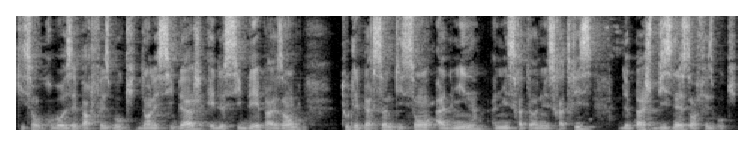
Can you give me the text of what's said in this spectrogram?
qui sont proposées par Facebook dans les ciblages et de cibler, par exemple, toutes les personnes qui sont admin, administrateurs, administratrices de pages business dans Facebook.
